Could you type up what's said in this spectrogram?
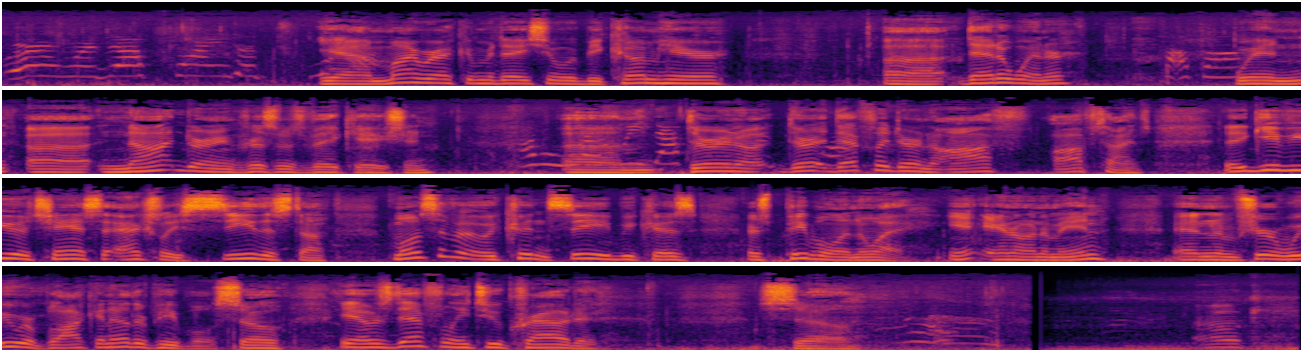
Where would I find a? Yeah, my recommendation would be come here uh, dead of winter Papa? when uh, not during Christmas vacation. Papa, where Um, during a, during, definitely during the off off times, they give you a chance to actually see the stuff. Most of it we couldn't see because there's people in the way. You, you know what I mean? And I'm sure we were blocking other people. So yeah, it was definitely too crowded. So okay,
